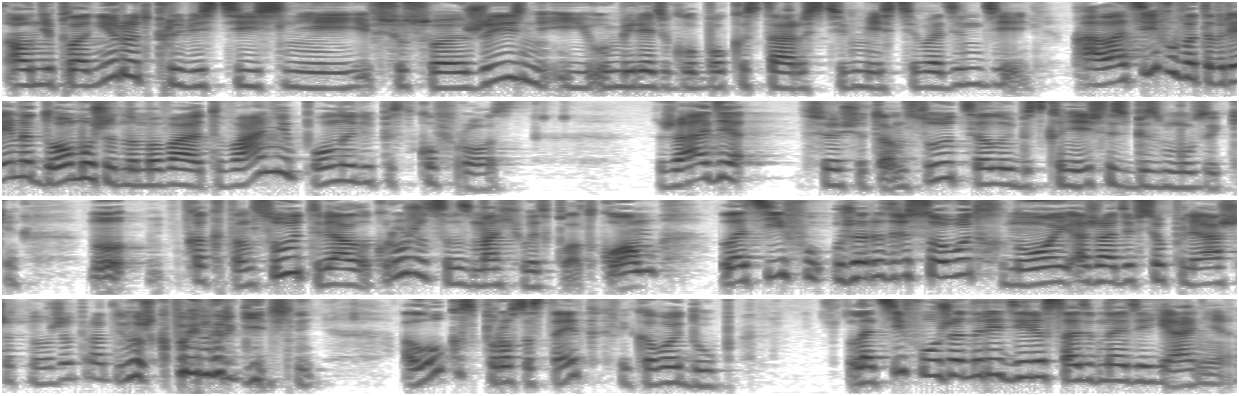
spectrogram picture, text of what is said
а он не планирует провести с ней всю свою жизнь и умереть в глубокой старости вместе в один день. А Латифа в это время дома уже намывают в ванне полный лепестков роз. Жади все еще танцует целую бесконечность без музыки. Ну, как танцует, вяло кружится, взмахивает платком. Латифу уже разрисовывают хной, а Жади все пляшет, но уже, правда, немножко поэнергичней. А Лукас просто стоит, как вековой дуб. Латифу уже нарядили в свадебное одеяние.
